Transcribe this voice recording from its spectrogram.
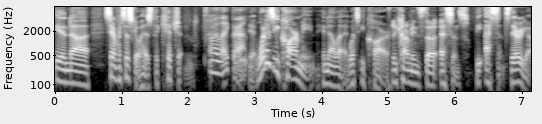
in uh, San Francisco has the Kitchen. Oh, I like that. Yeah. What does Ikar mean in L.A.? What's Ikar? Ikar means the essence. The essence. There you go.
